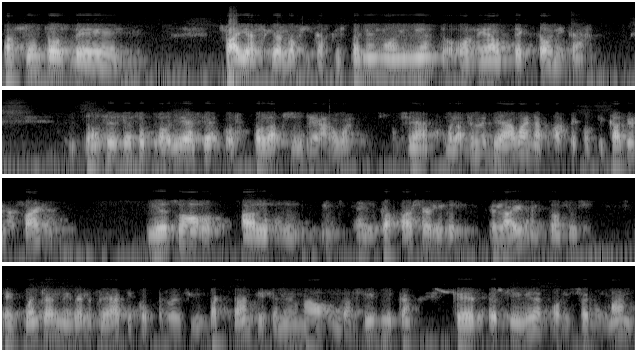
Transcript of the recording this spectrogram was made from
asuntos de fallas geológicas que están en movimiento o neotectónicas, entonces eso podría ser por colapsos de agua, o sea, acumulaciones de agua en la parte cortical de una falla. Y eso al escaparse el, el aire, entonces encuentra el nivel freático, pero es impactante y genera una onda sísmica que es percibida por el ser humano.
